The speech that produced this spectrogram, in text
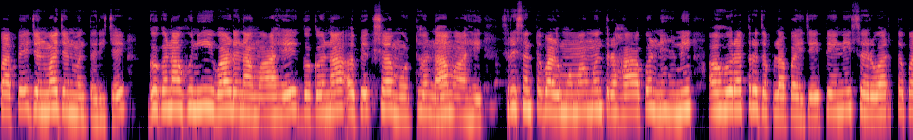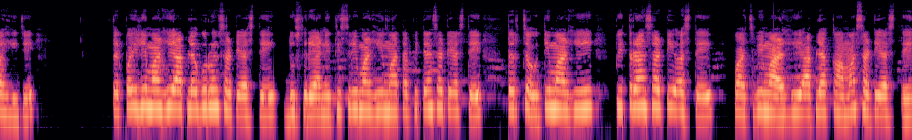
पापे जन्मा जन्मंतरीचे गगनाहुनी वाढ नाम आहे गगना अपेक्षा मोठं नाम आहे. श्री संत बाळूमामा मंत्र हा आपण नेहमी अहोरात्र जपला पाहिजे त्याने सर्वार्थ पाहिजे. तर पहिली माळ ही आपल्या गुरूंसाठी असते दुसरी आणि तिसरी माळ ही माता पित्यांसाठी असते तर चौथी माळ ही पितरांसाठी असते पाचवी माळ ही आपल्या कामासाठी असते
